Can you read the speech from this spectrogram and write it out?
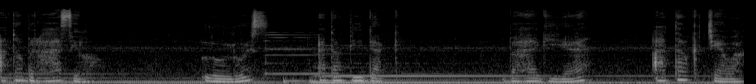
atau berhasil. Lulus atau tidak. Bahagia atau kecewa.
